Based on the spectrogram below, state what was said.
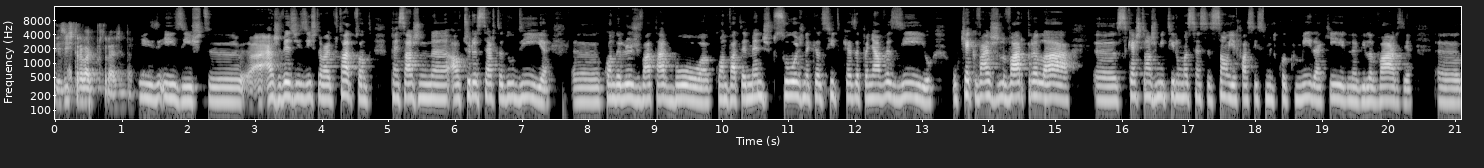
Existe trabalho por trás, então? Existe, às vezes existe trabalho por trás, portanto, pensar na altura certa do dia, eh, quando a luz vai estar boa, quando vai ter menos pessoas naquele sítio que queres apanhar vazio, o que é que vais levar para lá, eh, se queres transmitir uma sensação, e eu faço isso muito com a comida aqui na Vila Várzea, uh,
